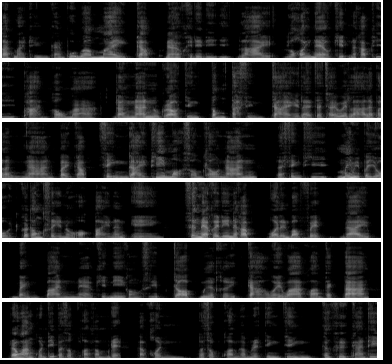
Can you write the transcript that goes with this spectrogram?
กัสหมายถึงการพูดว่าไม่กับแนวคิดดีๆอีกหลายร้อยแนวคิดนะครับที่ผ่านเข้ามา ดังนั้นเราจึงต้องตัดสินใจและจะใช้เวลาและพลังงานไปกับสิ่งใดที่เหมาะสมเท่านั้น และสิ่งที่ไม่มีประโยชน์ก็ต้อง Say No ออกไปนั่นเอง ซึ่งแนวคิดนี้นะครับ Warren Buffett ได้แบ่งปันแนวคิดนี้ของ Steve Jobs เมื่อเคยกล่าวไว้ว่าความแตกต่าง ระหว่างคนที่ประสบความสำเร็จกับคนประสบความสำเร็จจริง ๆ ก็คือการที่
